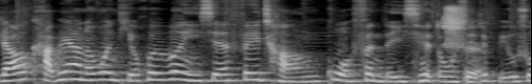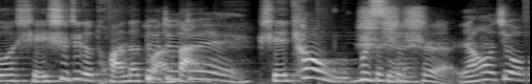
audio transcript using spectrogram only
然后卡片上的问题会问一些非常过分的一些东西，就比如说谁是这个团的短板，谁跳舞不行，是是是，然后就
